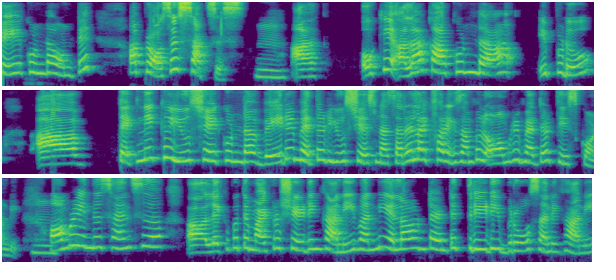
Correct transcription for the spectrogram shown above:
చేయకుండా ఉంటే ఆ ప్రాసెస్ సక్సెస్ ఓకే అలా కాకుండా ఇప్పుడు ఆ టెక్నిక్ యూస్ చేయకుండా వేరే మెథడ్ యూస్ చేసినా సరే like for example ombre method తీసుకోండి. ఆమ్రీ ఇన్ ద సెన్స్ లేకపోతే మైక్రో షేడింగ్ కానీ ఇవన్నీ ఎలా ఉంటాయంటే త్రీ డి బ్రోస్ అని కానీ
